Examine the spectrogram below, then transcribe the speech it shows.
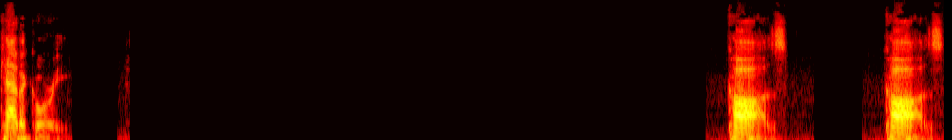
category. cause, cause.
